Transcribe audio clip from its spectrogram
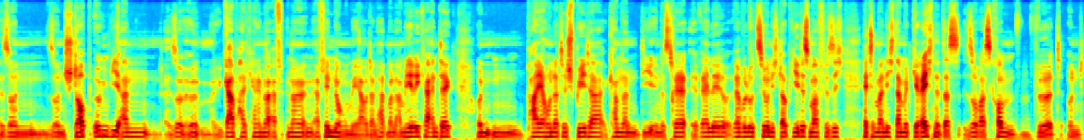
so ein, so ein Stopp irgendwie an, also äh, gab halt keine neuen Erfindungen mehr. Und dann hat man Amerika entdeckt und ein paar Jahrhunderte später kam dann die industrielle Revolution. Ich glaube, jedes Mal für sich hätte man nicht damit gerechnet, dass sowas kommen wird. Und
